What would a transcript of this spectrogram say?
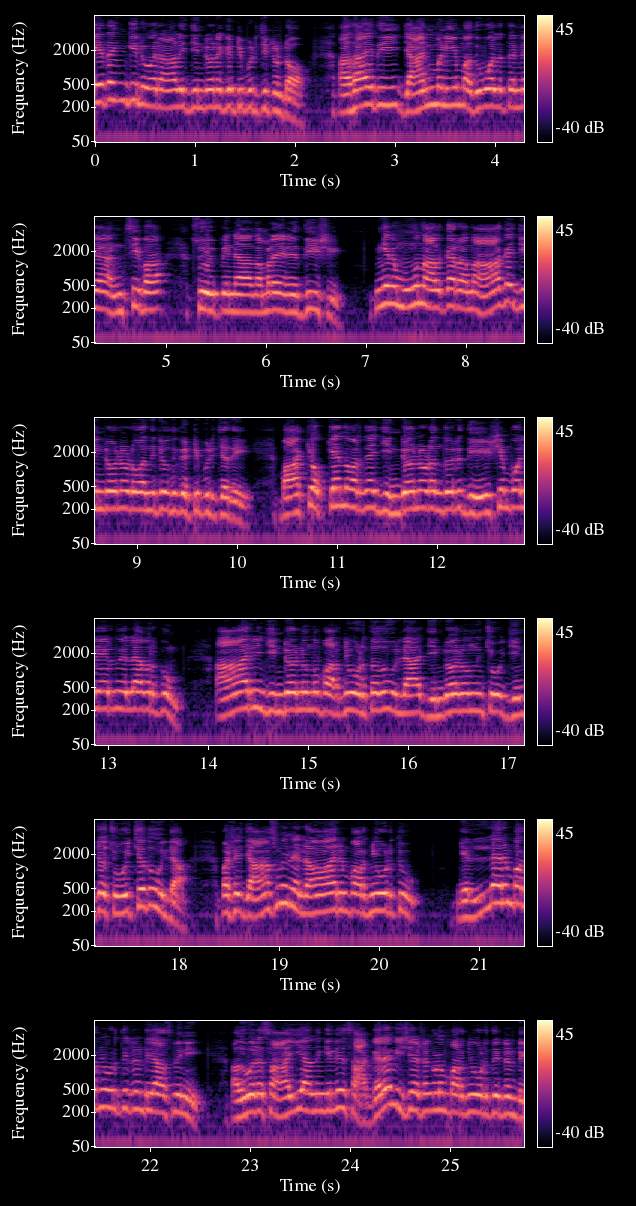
ഏതെങ്കിലും ഒരാൾ ജിൻഡോനെ കെട്ടിപ്പിടിച്ചിട്ടുണ്ടോ? അതായത് ഈ ജാൻമണിയും അതുപോലെ തന്നെ അൻസിബ സു പിന്നെ നമ്മുടെ രതീഷ് ഇങ്ങനെ മൂന്നാൾക്കാരാണ് ആകെ ജിൻഡോനോട് വന്നിട്ട് ഒന്ന് കെട്ടിപ്പിടിച്ചത്. ബാക്കിയൊക്കെ എന്ന് പറഞ്ഞാൽ ജിൻഡോനോട് എന്തോ ഒരു ദേഷ്യം പോലെയായിരുന്നു എല്ലാവർക്കും. ആരും ജിൻഡോനൊന്നും പറഞ്ഞു കൊടുത്തതുമില്ല ജിൻഡോനൊന്നും ചോ ജിൻഡോ ചോദിച്ചതുമില്ല. പക്ഷെ ജാസ്മിൻ എല്ലാവരും പറഞ്ഞു കൊടുത്തു. എല്ലാവരും പറഞ്ഞു കൊടുത്തിട്ടുണ്ട് ജാസ്മിന്. അതുപോലെ സായി ആണെങ്കിൽ സകല വിശേഷങ്ങളും പറഞ്ഞു കൊടുത്തിട്ടുണ്ട്.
